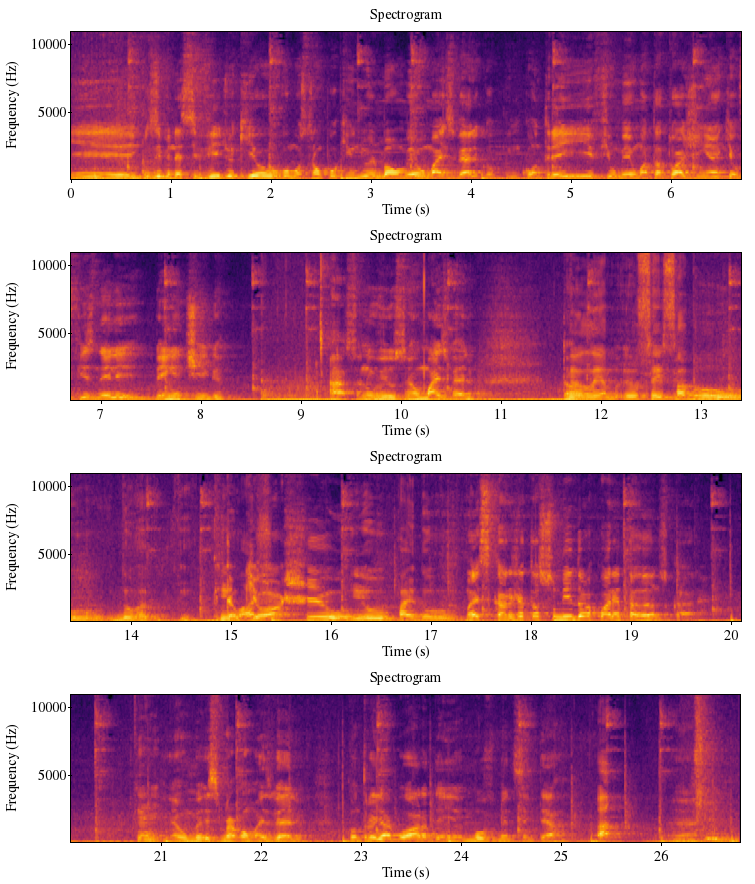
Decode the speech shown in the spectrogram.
E inclusive nesse vídeo aqui eu vou mostrar um pouquinho do irmão meu mais velho que eu encontrei e filmei uma tatuaginha que eu fiz nele bem antiga. Ah, você não viu, você é o mais velho. Então, eu lembro, eu sei só do. do Kiyoshi, o Kiyoshi o... e o pai do. Mas esse cara já tá sumido há 40 anos, cara. Quem? É o, esse meu irmão mais velho. Encontrou ele agora, tem movimento sem terra. Ah! É.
